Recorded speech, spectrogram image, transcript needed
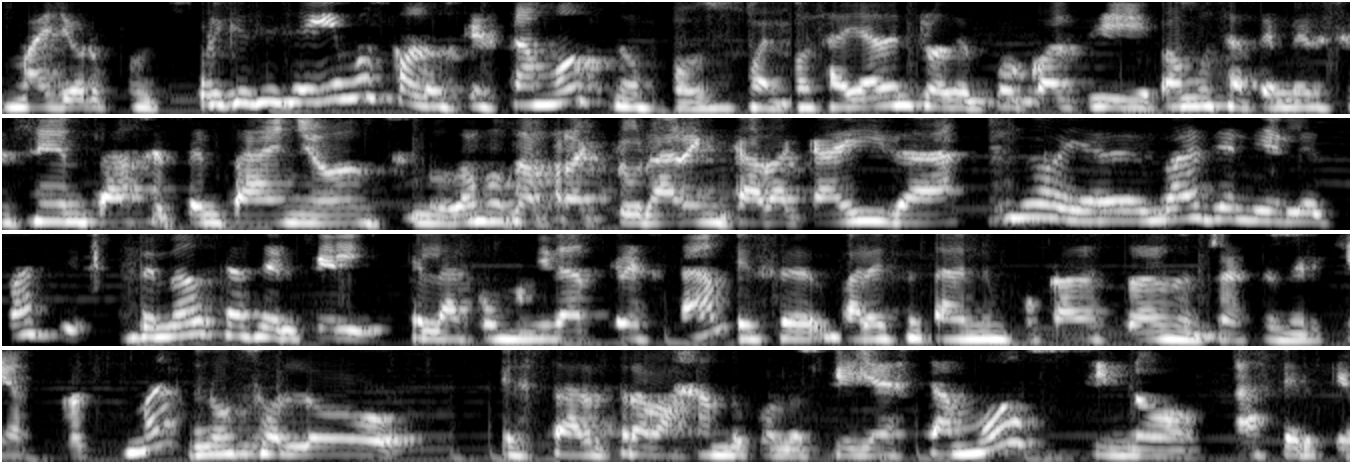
mayor punto. Porque si seguimos con los que estamos, no, pues bueno, pues allá dentro de poco así vamos a tener 60, 70 años, nos vamos a fracturar en cada caída. No, y además ya ni el espacio. Tenemos que hacer que, que la comunidad crezca. para eso están enfocadas todas nuestras energías próximas. No solo estar trabajando con los que ya estamos, sino hacer que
